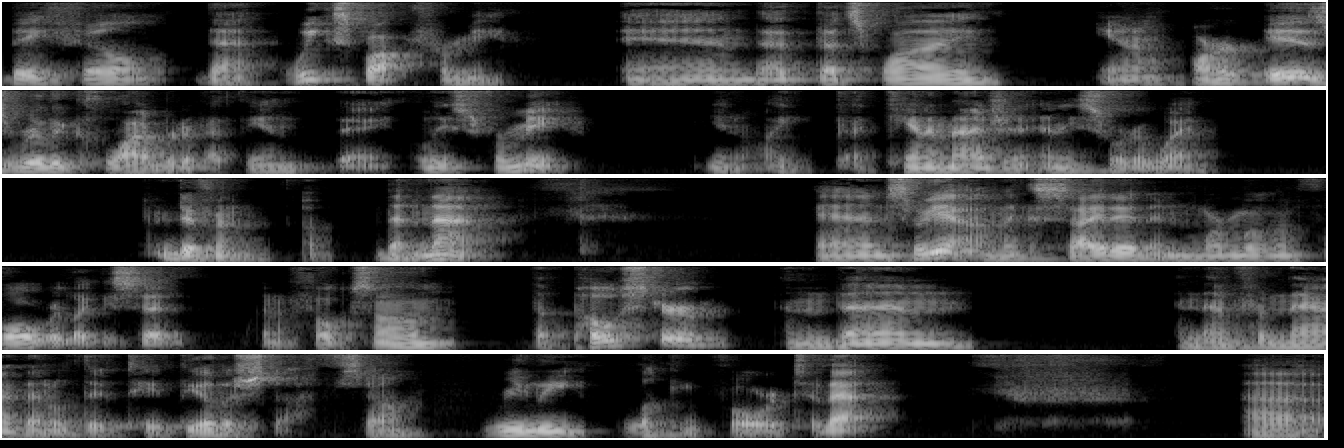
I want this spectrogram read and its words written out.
they fill that weak spot for me. And that that's why, you know, art is really collaborative at the end of the day, at least for me. You know, I, I can't imagine any sort of way different than that. And so, yeah, I'm excited and we're moving forward. Like I said, I'm going to focus on the poster and then, and then from there, that'll dictate the other stuff. So, really looking forward to that. Uh,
